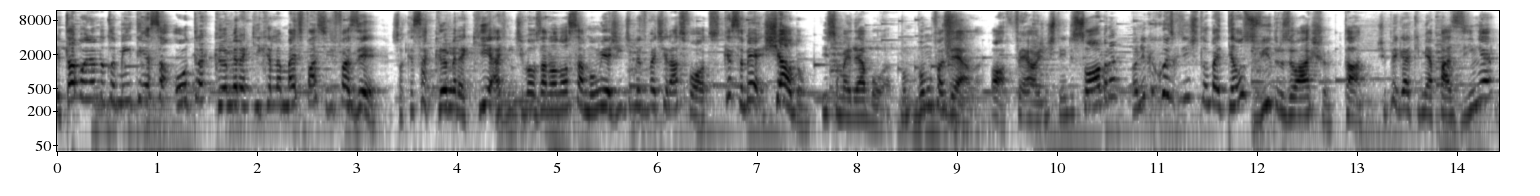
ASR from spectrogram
Eu tava olhando também, tem essa outra câmera aqui que ela é mais fácil de fazer. Só que essa câmera aqui a gente vai usar na nossa mão e a gente mesmo vai tirar as fotos. Quer saber? Sheldon, isso é uma ideia boa. V vamos fazer ela. Ó, ferro a gente tem de sobra. A única coisa que a gente não vai ter é os vidros, eu acho. Tá, deixa eu pegar aqui minha pazinha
